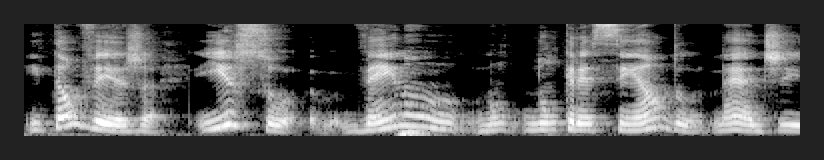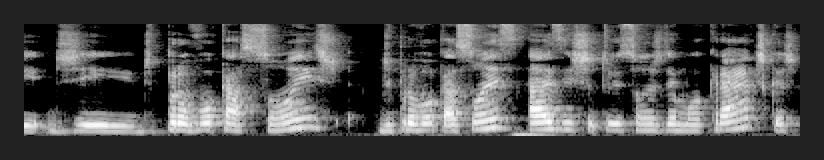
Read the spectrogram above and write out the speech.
Então, veja, isso vem num, num, num crescendo né, de, de, de, provocações de provocações às instituições democráticas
